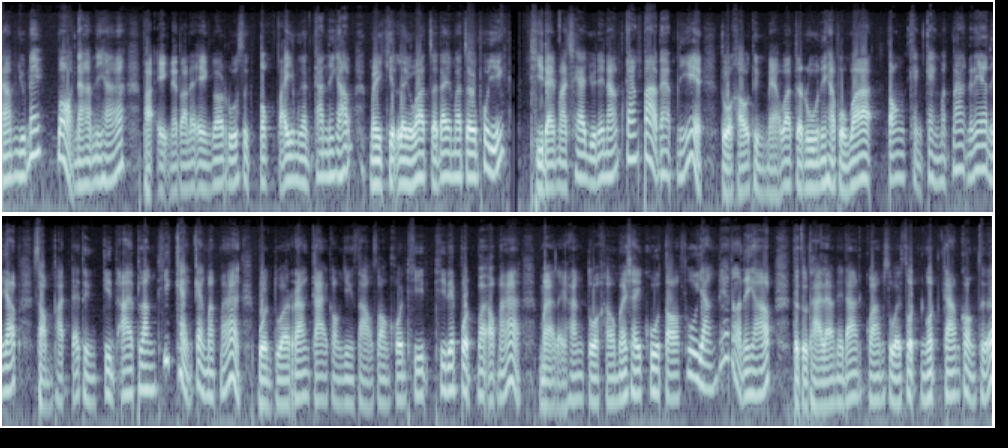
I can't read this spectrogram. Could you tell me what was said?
น้ำอยู่ในบ่อน้ำนี่ฮะ พระเอกในตอนนั้นเองก็รู้สึกตกใจเหมือนกันนะครับ ไม่คิดเลยว่าจะได้มาเจอผู้หญิง ที่ได้มาแช่อยู่ในน้ำกลางป่าแบบนี้ ตัวเขาถึงแม้ว่าจะรู้นะครับผมว่า ต้องแข็งแกร่งมากๆแน่ๆนะครับ สัมผัสได้ถึงกลิ่นอายพลังที่แข็งแกร่งมากๆ บนตัวร่างกายของหญิงสาวสองคนที่ที่ได้ปลดปล่อยออกมา มาแต่ครั้งตัวเขาไม่ใช่คู่ต่อสู้อย่างแน่นอนนะครับ แต่สุดท้ายแล้วในด้านความสวยสดงดงามของเธอ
